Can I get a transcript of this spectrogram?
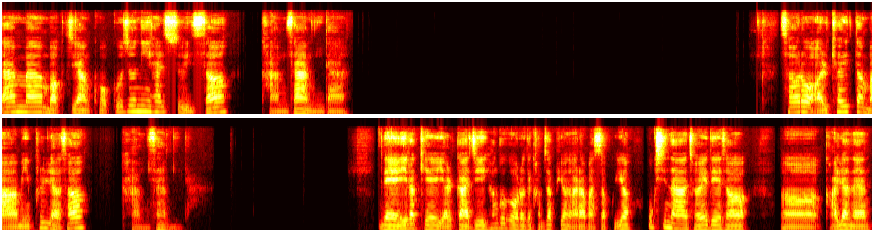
딴 마음 먹지 않고 꾸준히 할 수 있어 감사합니다. 서로 얽혀있던 마음이 풀려서 감사합니다. 네, 이렇게 10가지 한국어로 된 감사 표현 알아봤었고요. 혹시나 저에 대해서 어, 관련한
